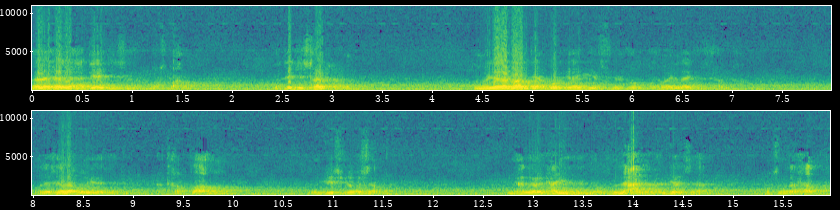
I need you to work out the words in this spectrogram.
فليس لأحد يجلس وسطهم بل يجلس خلفهم ومن وجد فرجة فرجة يجلس في الفرجة وإلا يجلس خلفهم وليس له يتخطاهم ويجلس في الوسط من هذا الحديث أن الرسول لعن من جلس وسط الحلقة.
